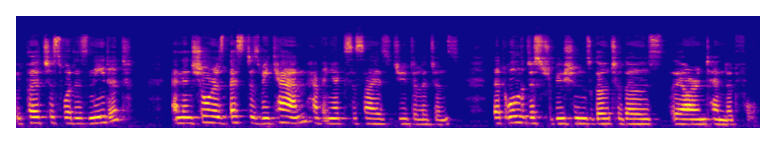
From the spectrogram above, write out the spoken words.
We purchase what is needed and ensure as best as we can, having exercised due diligence, that all the distributions go to those they are intended for.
